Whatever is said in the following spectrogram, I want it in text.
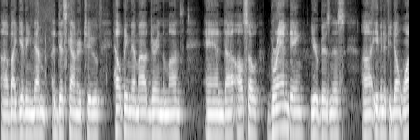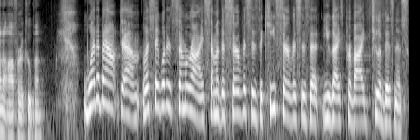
uh, by giving them a discount or two, helping them out during the month, and uh, also branding your business uh, even if you don't want to offer a coupon. What about, um, let's say, what are summarize some of the services, the key services that you guys provide to a business?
